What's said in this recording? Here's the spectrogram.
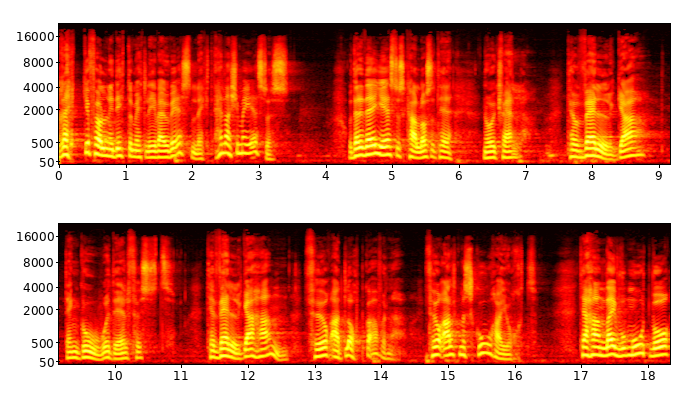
rekkefølgen i ditt og mitt liv er uvesentlig. Heller ikke med Jesus. Og Det er det Jesus kaller oss til nå i kveld. Til å velge den gode del først. Til å velge Han før alle oppgavene. Før alt vi skulle ha gjort. Til å handle imot vår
